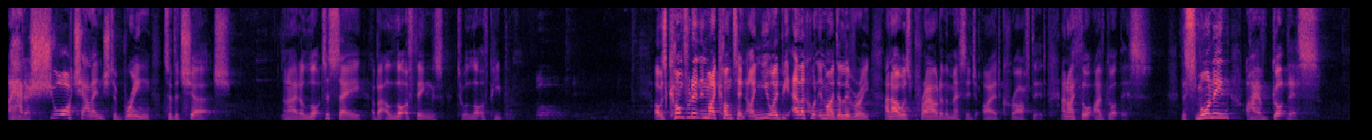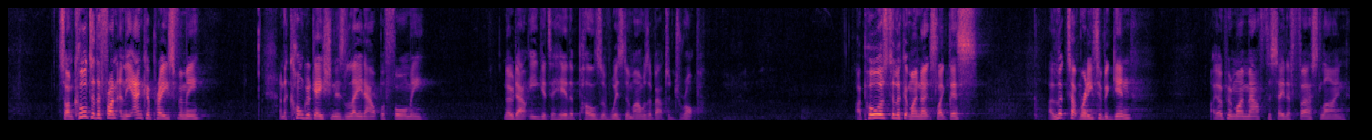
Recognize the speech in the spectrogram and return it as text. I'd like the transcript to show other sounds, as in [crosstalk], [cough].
I had a sure challenge to bring to the church. And I had a lot to say about a lot of things to a lot of people. I was confident in my content. I knew I'd be eloquent in my delivery. And I was proud of the message I had crafted. And I thought, I've got this. This morning, I have got this. So I'm called to the front, and the anchor prays for me, and the congregation is laid out before me, no doubt eager to hear the pulse of wisdom I was about to drop. I paused to look at my notes like this. I looked up ready to begin. I opened my mouth to say the first line.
